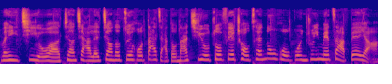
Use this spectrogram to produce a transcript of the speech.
万一汽油啊降价了，降到最后大家都拿汽油做饭、炒菜、弄火锅，你说一面咋办呀？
